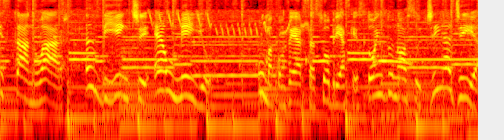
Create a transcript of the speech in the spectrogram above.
Está no ar. Ambiente é o meio. Uma conversa sobre as questões do nosso dia a dia.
